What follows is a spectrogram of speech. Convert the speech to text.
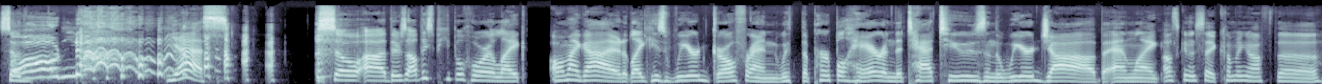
So oh no! yes. So uh, there's all these people who are like, oh my God, like his weird girlfriend with the purple hair and the tattoos and the weird job. And like, I was gonna say, coming off the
